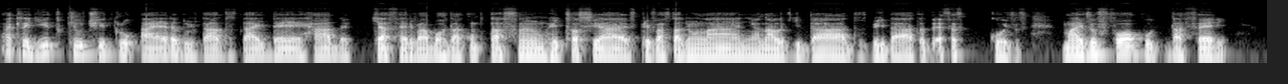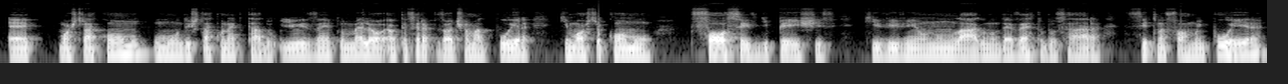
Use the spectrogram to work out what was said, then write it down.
Acredito que o título A Era dos Dados dá a ideia errada que a série vai abordar computação, redes sociais, privacidade online, análise de dados, big data, essas coisas. Mas o foco da série é mostrar como o mundo está conectado. E o exemplo melhor é o terceiro episódio chamado Poeira, que mostra como fósseis de peixes que viviam num lago no deserto do Saara se transformam em poeira,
